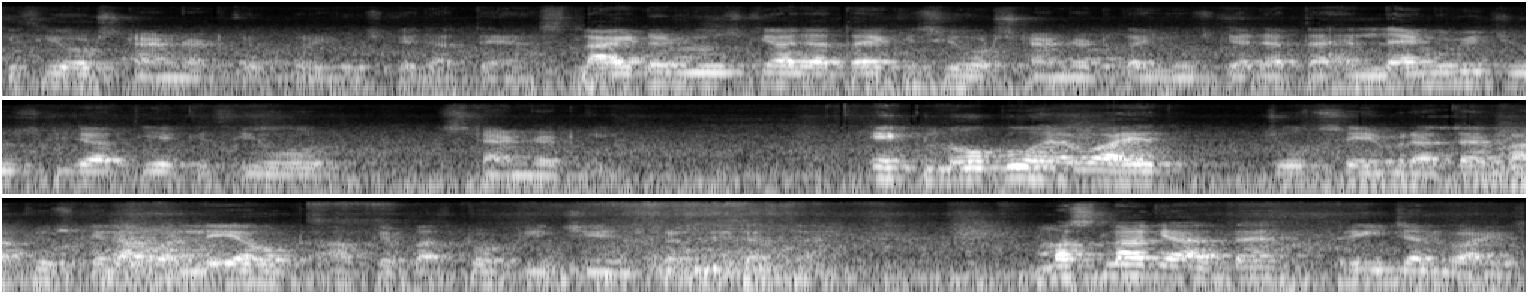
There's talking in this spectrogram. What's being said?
किसी और स्टैंडर्ड के ऊपर यूज़ किए जाते हैं। स्लाइडर यूज़ किया जाता है, किसी और स्टैंडर्ड का यूज़ किया जाता है। लैंग्वेज यूज़ की जाती है, किसी और स्टैंडर्ड की। एक लोगो है वाहिद, जो सेम रहता है, बाकी उसके अलावा लेआउट आपके पास टोटली चेंज कर दिया जाता है। मसला क्या आता है? रीजन वाइज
